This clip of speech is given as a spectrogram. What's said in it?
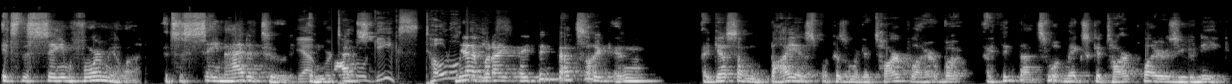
It's the same formula it's the same attitude. Yeah, and we're total geeks. Total. Yeah, geeks. but I, I think that's like, and I guess I'm biased because I'm a guitar player, but I think that's what makes guitar players unique.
